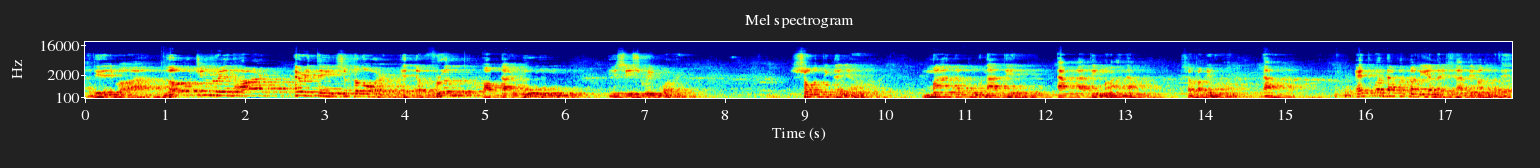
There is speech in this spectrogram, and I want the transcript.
Hindi niyo? Lo, children are heritage of the Lord, and the fruit of thy womb is His reward. So, tignan niya, mana po natin ang ating mga anak sa Panginoon. Na, ito pa dapat ma-realize natin mga kapatid.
